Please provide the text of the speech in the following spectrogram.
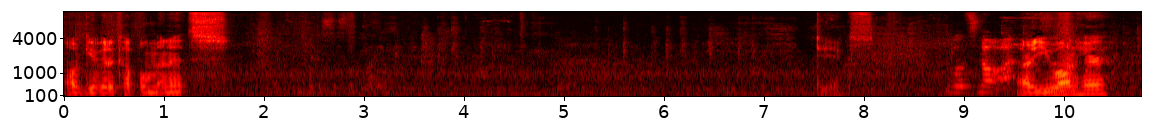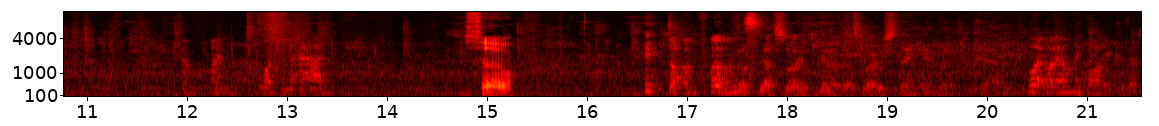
I'll give it a couple minutes. What does this look like? Dicks. Well, it's not. Are you on here? I'm, I'm watching the ad. So, It's dog No, that's what I was gonna, that's what I was thinking, but Well, I only bought it because it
